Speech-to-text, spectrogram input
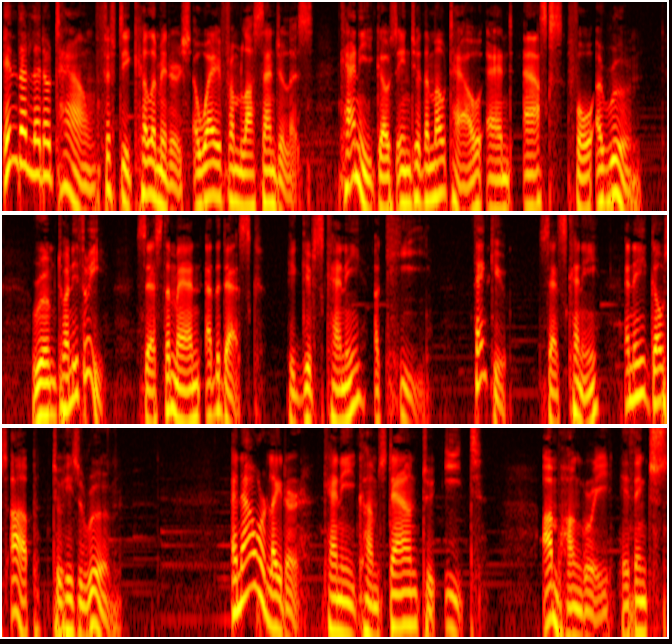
In the little town 50 kilometers away from Los Angeles, Kenny goes into the motel and asks for a room. Room 23, says the man at the desk. He gives Kenny a key. Thank you, says Kenny, and he goes up to his room. An hour later, Kenny comes down to eat. I'm hungry, he thinks.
